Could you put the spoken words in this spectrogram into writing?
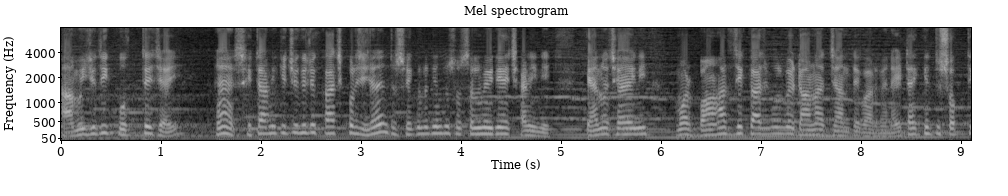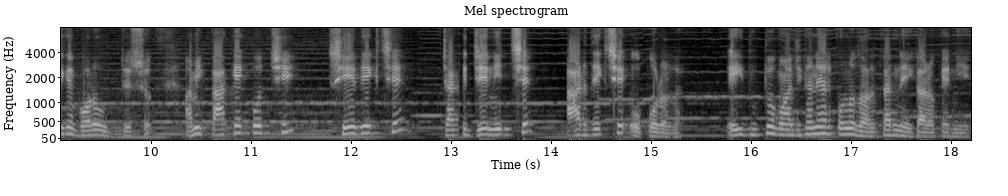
আমি যদি করতে যাই হ্যাঁ সেটা আমি কিছু কিছু কাজ করেছি, জানেন তো? সেগুলো কিন্তু সোশ্যাল মিডিয়ায় ছাড়িনি। কেন ছাড়িনি? আমার বাঁ হাত যে কাজ বলবে, ডান হাত জানতে পারবে না। এটাই কিন্তু সব থেকে বড় উদ্দেশ্য। আমি কাকে করছি, সে দেখছে, যাকে, যে নিচ্ছে, আর দেখছে ওপরওয়ালা। এই দুটো মাঝখানে আর কোনো দরকার নেই কারোকে নিয়ে।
